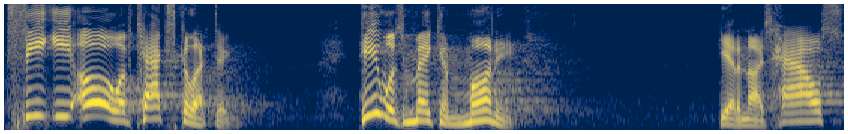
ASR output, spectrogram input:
CEO of tax collecting. He was making money. He had a nice house,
